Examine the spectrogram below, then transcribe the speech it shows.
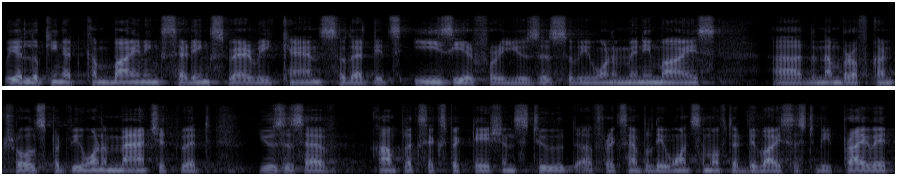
We are looking at combining settings where we can so that it's easier for users. So we want to minimize uh, the number of controls, but we want to match it with users have complex expectations too. Uh, for example, they want some of their devices to be private,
